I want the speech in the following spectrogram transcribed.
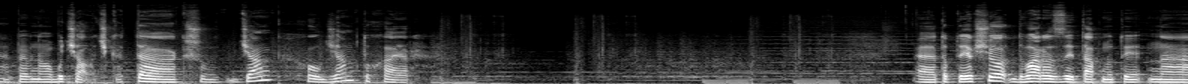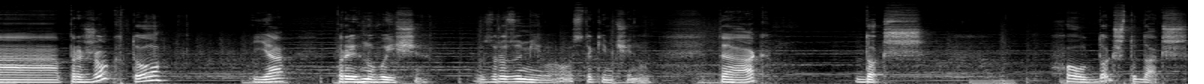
е, Певна обучалочка. Так, що? Jump, hold jump to higher. Е, Тобто, якщо два рази тапнути на прыжок, то я пригну вище. Зрозуміло, ось таким чином. Так. Dodge. Hold dodge to dodge.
